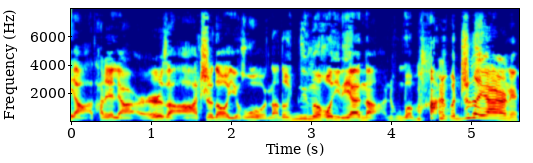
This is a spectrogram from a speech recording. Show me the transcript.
呀，他这俩儿子啊，知道以后那都郁闷好几天呐。这我妈怎么这样呢？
